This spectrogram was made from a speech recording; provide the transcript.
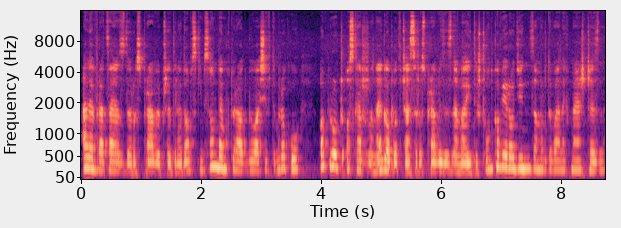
Ale wracając do rozprawy przed radomskim sądem, która odbyła się w tym roku, oprócz oskarżonego podczas rozprawy zeznawali też członkowie rodzin zamordowanych mężczyzn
